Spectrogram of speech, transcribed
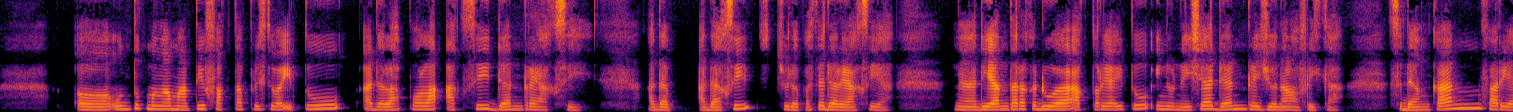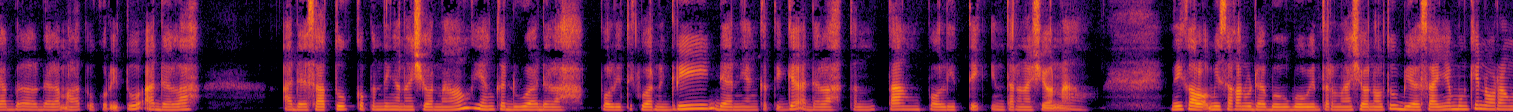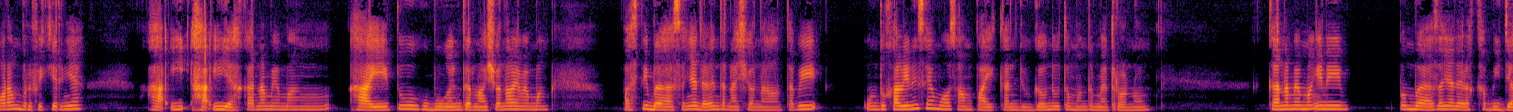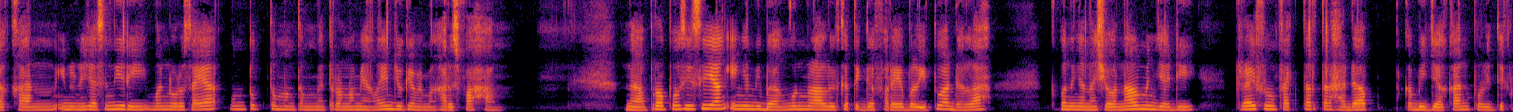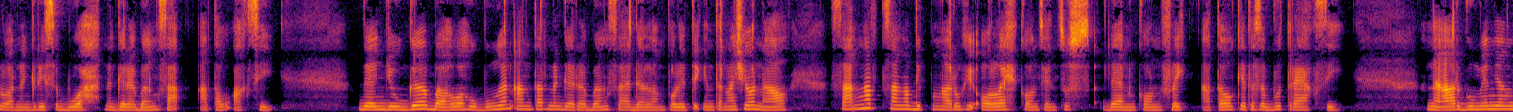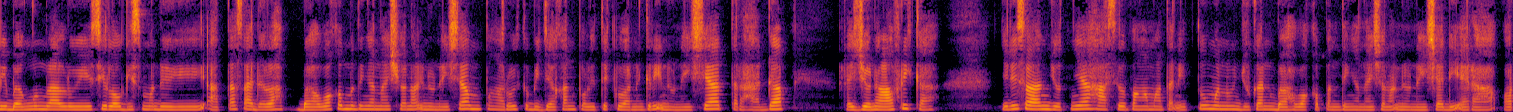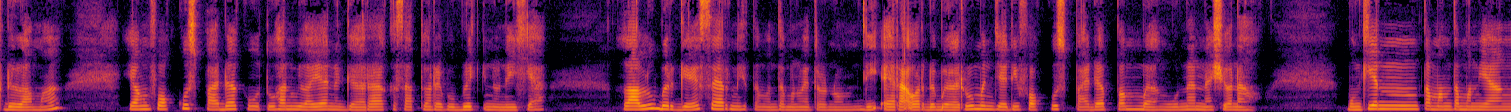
eh, untuk mengamati fakta peristiwa itu adalah pola aksi dan reaksi. Ada ada aksi, sudah pasti ada reaksi ya. Nah, di antara kedua aktor yaitu Indonesia dan regional Afrika. Sedangkan variabel dalam alat ukur itu adalah ada satu kepentingan nasional, yang kedua adalah politik luar negeri, dan yang ketiga adalah tentang politik internasional. Ini kalau misalkan udah bau-bau internasional tuh biasanya mungkin orang-orang berpikirnya HI, HI ya, karena memang HI itu hubungan internasional yang memang pasti bahasanya adalah internasional. Tapi untuk kali ini saya mau sampaikan juga untuk teman-teman metronom. Karena memang ini pembahasannya adalah kebijakan Indonesia sendiri, menurut saya untuk teman-teman metronom yang lain juga memang harus paham. Nah, proposisi yang ingin dibangun melalui ketiga variabel itu adalah kepentingan nasional menjadi driving factor terhadap kebijakan politik luar negeri sebuah negara bangsa atau aksi. Dan juga bahwa hubungan antar negara bangsa dalam politik internasional sangat-sangat dipengaruhi oleh konsensus dan konflik atau kita sebut reaksi. Nah, argumen yang dibangun melalui silogisme di atas adalah bahwa kepentingan nasional Indonesia mempengaruhi kebijakan politik luar negeri Indonesia terhadap regional Afrika. Jadi selanjutnya hasil pengamatan itu menunjukkan bahwa kepentingan nasional Indonesia di era Orde Lama yang fokus pada keutuhan wilayah negara kesatuan Republik Indonesia. Lalu bergeser nih teman-teman metronom di era Orde Baru menjadi fokus pada pembangunan nasional mungkin teman-teman yang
